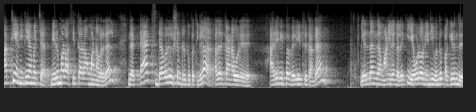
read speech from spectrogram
மத்திய நிதியமைச்சர் நிர்மலா சீதாராமன் அவர்கள் இந்த டேக்ஸ் டெவல்யூஷன் இருக்குது பார்த்தீங்களா அதற்கான ஒரு அறிவிப்பை வெளியிட்டிருக்காங்க. எந்தெந்த மாநிலங்களுக்கு எவ்வளோ நிதி வந்து பகிர்ந்து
